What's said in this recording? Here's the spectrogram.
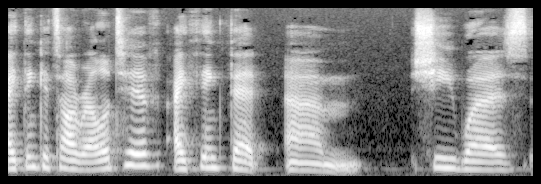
I think it's all relative. I think that um, she was.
